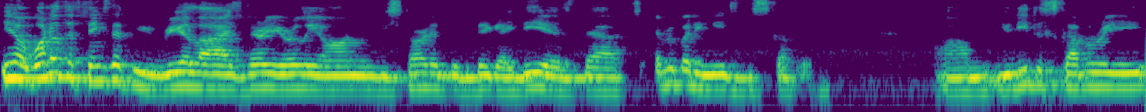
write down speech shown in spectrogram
you know, one of the things that we realized very early on when we started with the Big ID is that everybody needs discovery. Um, you need discovery,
